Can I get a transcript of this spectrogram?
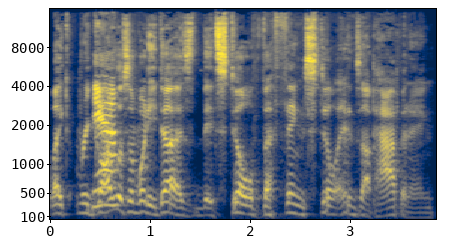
like regardless of what he does it's still the thing still ends up happening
